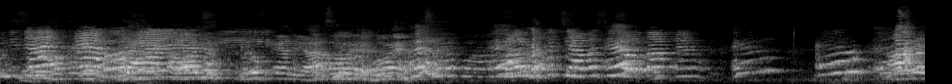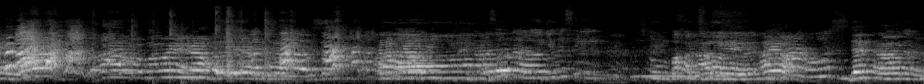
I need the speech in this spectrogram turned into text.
Inisialnya Oke, R. Oh, ya, iya, iya awalnya sih. huruf R ya. Oke, boleh. Paling deket siapa sih otak R? Oke. Ayo, boleh ya. Boleh ya, bisa. Anak kami. Masuk tahu juga sih. Ayo. Harus. Dan em,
